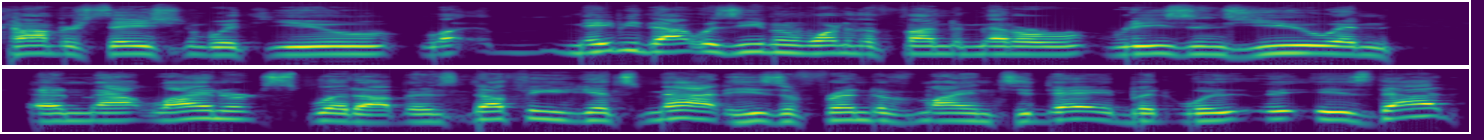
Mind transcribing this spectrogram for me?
conversation with you. Maybe that was even one of the fundamental reasons you and and Matt Leinart split up. And it's nothing against Matt; he's a friend of mine today. But is that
